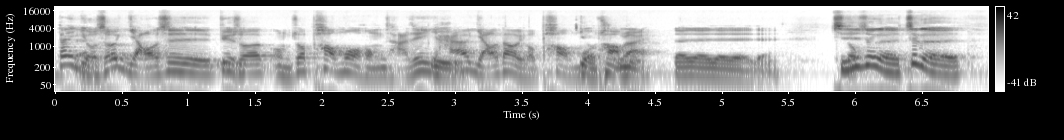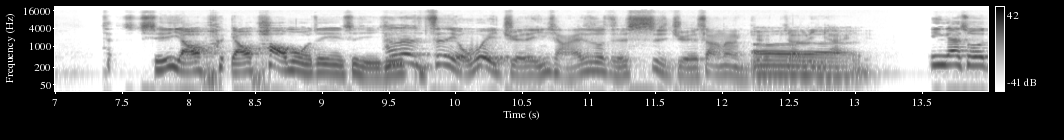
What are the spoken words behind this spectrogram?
但有时候摇是，比如说我们说泡沫红茶，这还要摇到有泡沫，有泡沫。对对对对对。其实这个这个，它其实摇 摇泡沫这件事情，它那真的有味觉的影响，还是说只是视觉上让你觉得比较厉害一点？呃，应该说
